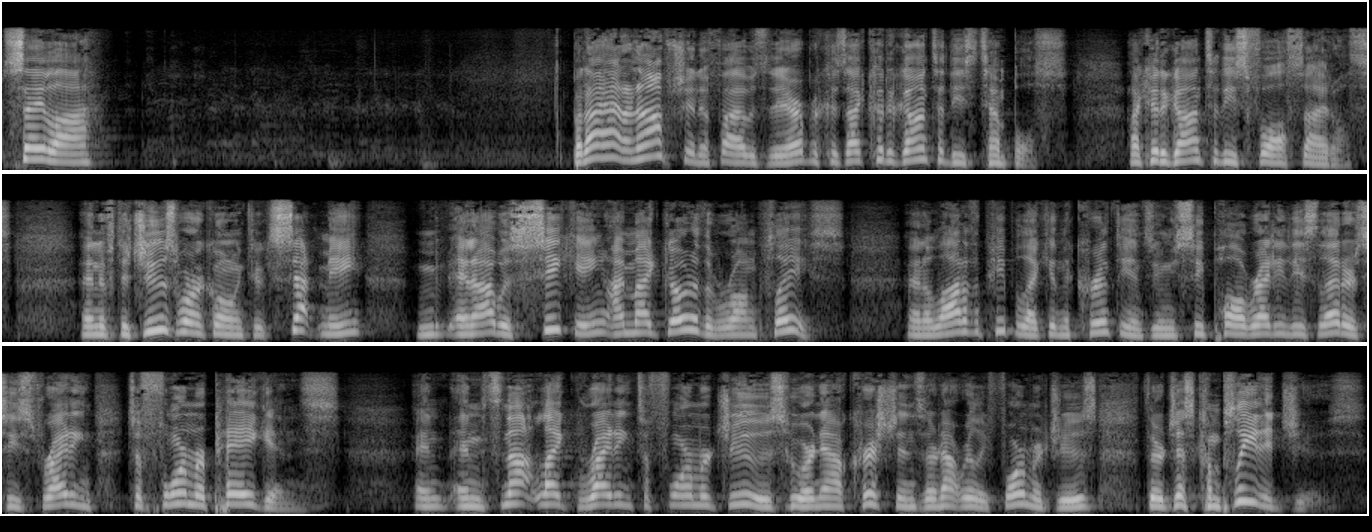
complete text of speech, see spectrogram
Selah. But I had an option if I was there because I could have gone to these temples. I could have gone to these false idols. And if the Jews weren't going to accept me and I was seeking, I might go to the wrong place. And a lot of the people, like in the Corinthians, when you see Paul writing these letters, he's writing to former pagans. And, and it's not like writing to former Jews who are now Christians. They're not really former Jews. They're just completed Jews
